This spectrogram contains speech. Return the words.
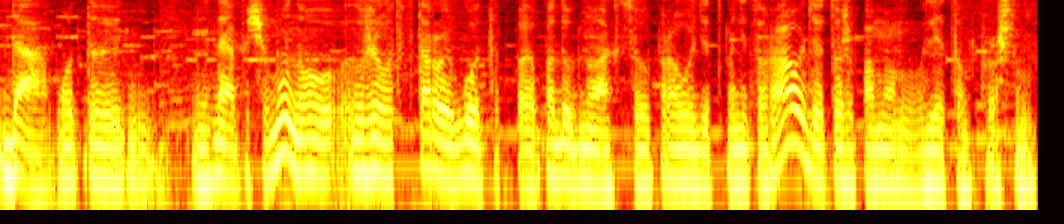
Да, вот э, не знаю почему, но уже вот второй год подобную акцию проводит монитор аудио, тоже, по-моему, летом в прошлом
